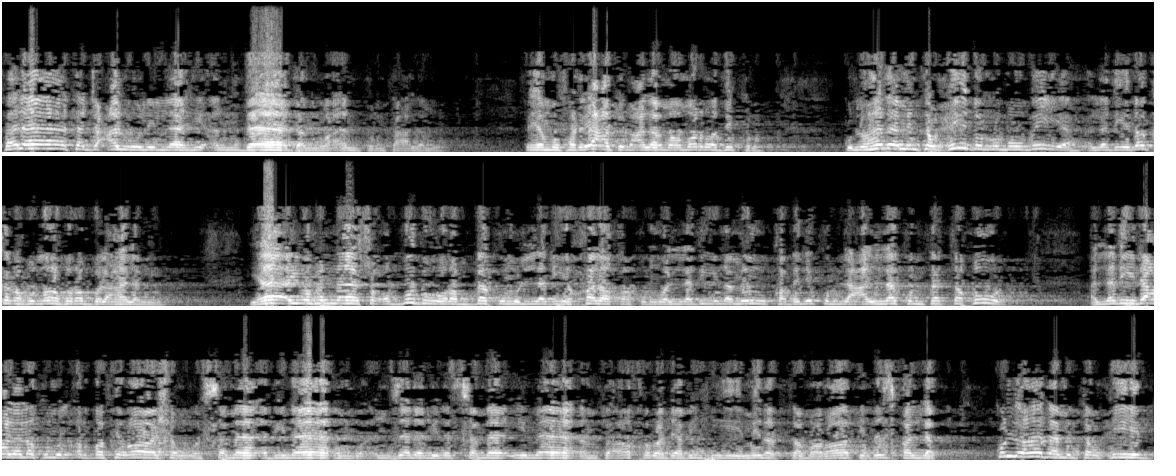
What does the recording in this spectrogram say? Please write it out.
فلا تجعلوا لله أندادا وأنتم تعلمون. فهي مفرعة على ما مر ذكره. كل هذا من توحيد الربوبية الذي ذكره الله رب العالمين. يا أيها الناس اعبدوا ربكم الذي خلقكم والذين من قبلكم لعلكم تتقون. الذي جعل لكم الأرض فراشا والسماء بناء وأنزل من السماء ماء فأخرج به من الثمرات رزقا لكم كل هذا من توحيد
